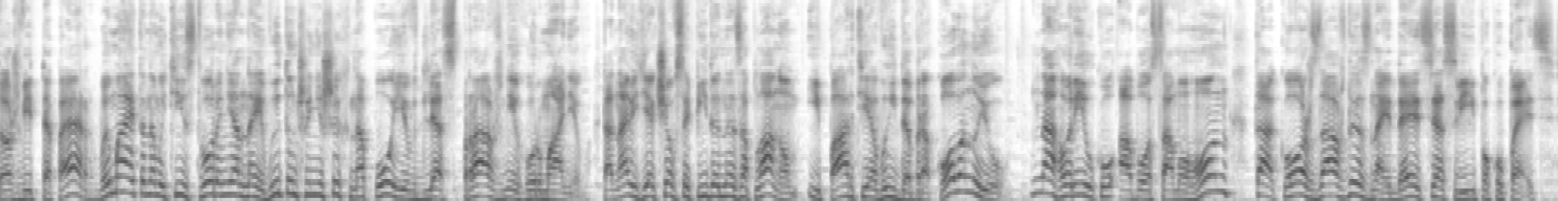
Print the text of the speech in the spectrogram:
Тож відтепер ви маєте на меті створення найвитонченіших напоїв для справжніх гурманів. Та навіть якщо все піде не за планом і партія вийде бракованою, на горілку або самогон також завжди знайдеться свій покупець.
